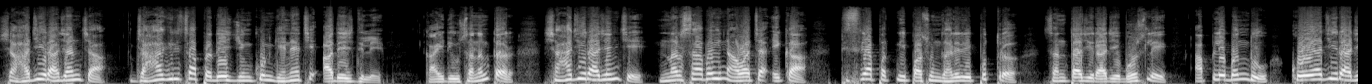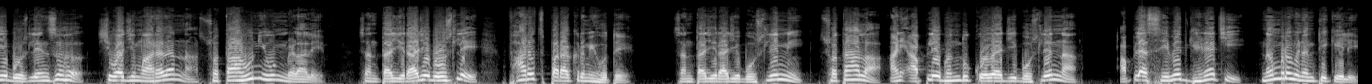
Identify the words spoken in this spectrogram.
शहाजी राजांच्या जहागीरचा प्रदेश जिंकून घेण्याचे आदेश दिले. काही दिवसानंतर शहाजी राजांचे नरसाबाई नावाच्या एका तिसऱ्या पत्नीपासून झालेले पुत्र संताजी राजे भोसले आपले बंधू कोयाजी राजे भोसलेंसह शिवाजी महाराजांना स्वतःहून येऊन मिळाले. संताजी राजे भोसले फारच पराक्रमी होते. संताजीराजे भोसलेंनी स्वतःला आणि आपले बंधू कोयाजी भोसलेंना आपल्या सेवेत घेण्याची नम्र विनंती केली.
